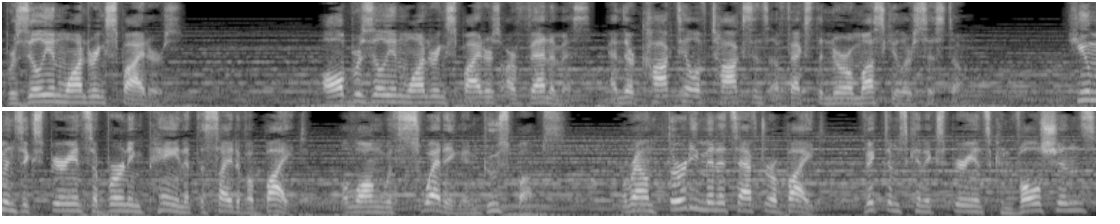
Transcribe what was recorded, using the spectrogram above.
Brazilian wandering spiders. All Brazilian wandering spiders are venomous, and their cocktail of toxins affects the neuromuscular system. Humans experience a burning pain at the site of a bite, along with sweating and goosebumps. Around 30 minutes after a bite, victims can experience convulsions,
